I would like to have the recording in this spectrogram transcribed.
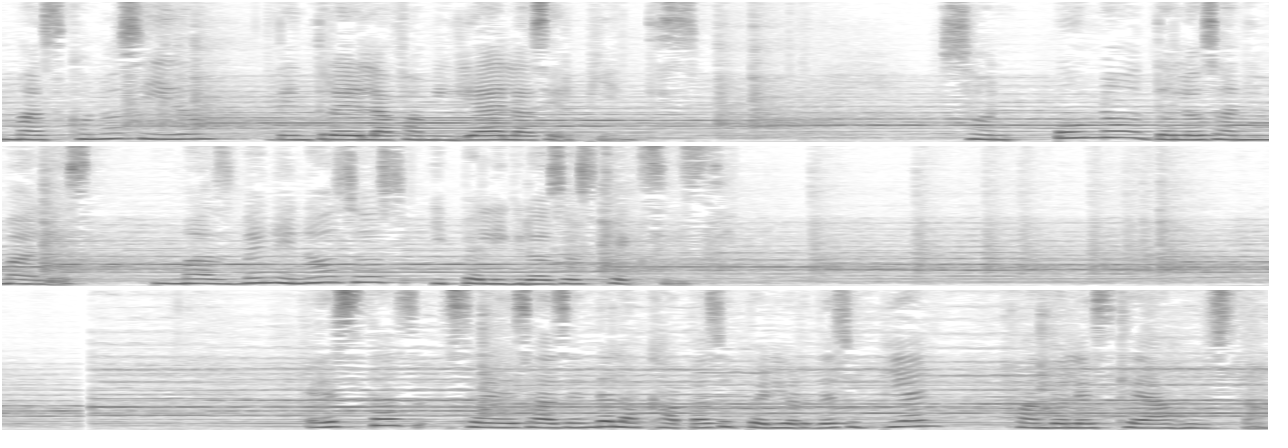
más conocido dentro de la familia de las serpientes. Son uno de los animales más venenosos y peligrosos que existen. Estas se deshacen de la capa superior de su piel cuando les queda justa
